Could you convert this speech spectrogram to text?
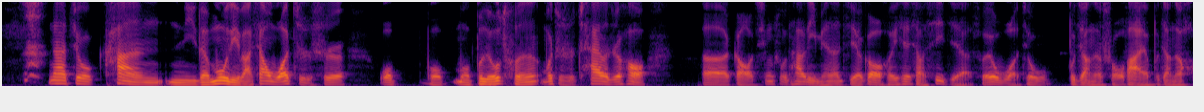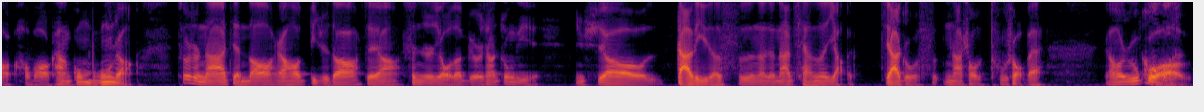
那就看你的目的吧。像我只是我我我不留存，我只是拆了之后。呃，搞清楚它里面的结构和一些小细节，所以我就不讲究手法，也不讲究好好不好看、工不工整，就是拿剪刀，然后壁纸刀这样，甚至有的，比如像中底，你需要打理的丝，那就拿钳子咬夹住丝，拿手徒手呗。然后如果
